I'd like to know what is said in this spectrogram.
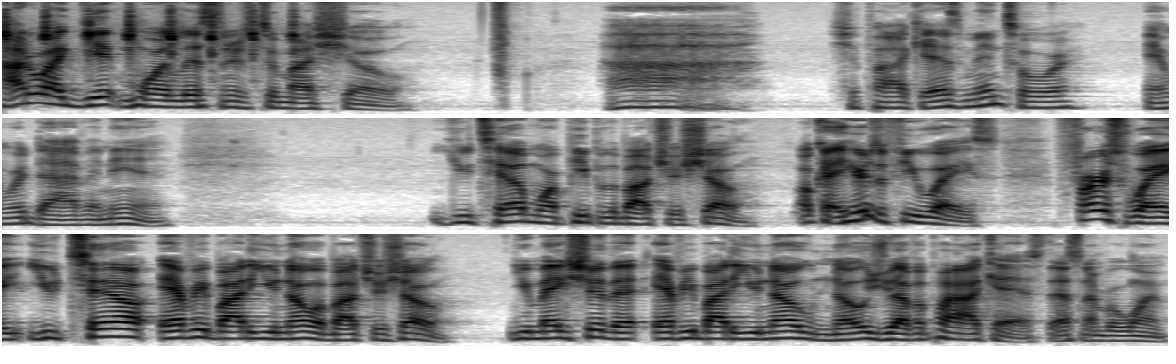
How do I get more listeners to my show? Ah, it's your podcast mentor, and we're diving in. You tell more people about your show. Okay, here's a few ways. First way, you tell everybody you know about your show. You make sure that everybody you know knows you have a podcast. That's number one.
